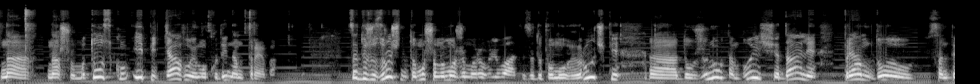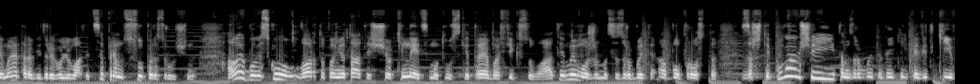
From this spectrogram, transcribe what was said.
на нашу мотузку і підтягуємо куди нам треба. Це дуже зручно, тому що ми можемо регулювати за допомогою ручки е, довжину там ближче, далі, прям до сантиметра відрегулювати. Це прям супер зручно. Але обов'язково варто пам'ятати, що кінець мотузки треба фіксувати. Ми можемо це зробити або просто заштикувавши її, там зробити декілька вітків,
